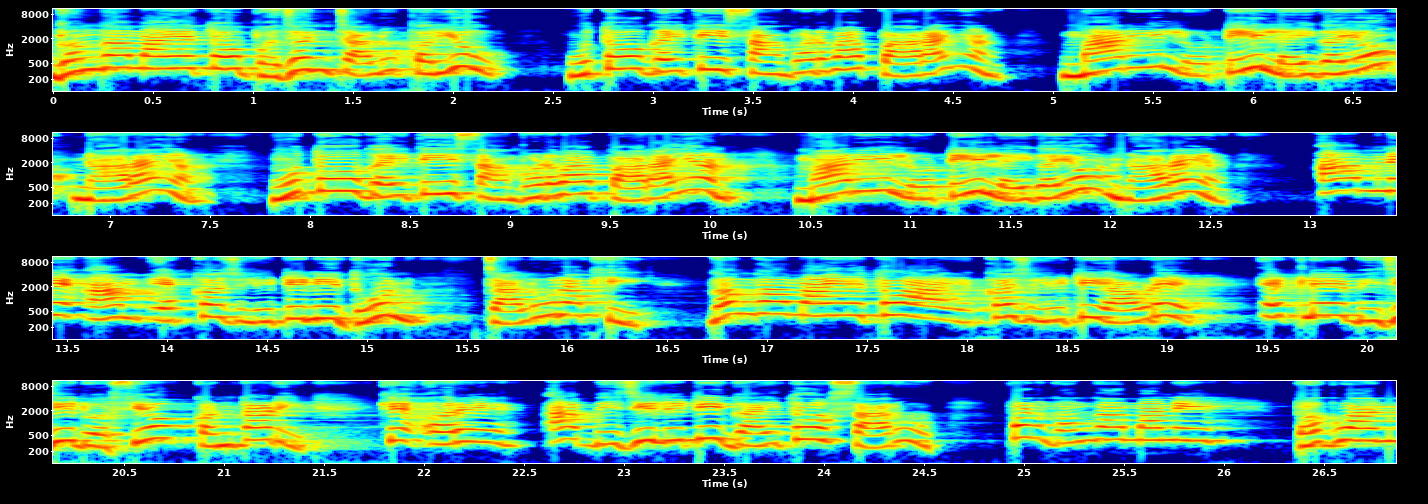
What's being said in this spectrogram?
ગંગામાએ તો ભજન ચાલુ કર્યું. હું તો ગઈતી સાંભળવા પારાયણ. મારી લોટી લઈ ગયો નારાયણ. હું તો ગઈતી સાંભળવા પારાયણ. મારી લોટી લઈ ગયો નારાયણ. આમ ને આમ એક જ લીટીની ધૂન ચાલુ રાખી. ગંગામાએ તો આ એક જ લીટી આવડે. એટલે બીજી ડોસીઓ કંટાળી કે અરે, આ બીજી લીટી ગાય તો સારું, પણ ગંગામાને ભગવાન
